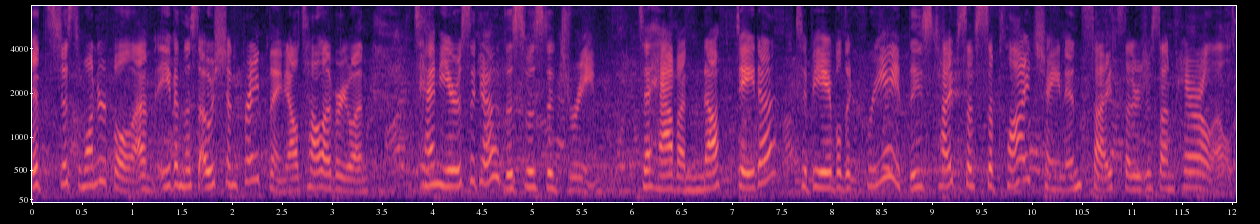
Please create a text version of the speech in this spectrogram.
it's just wonderful. Um, even this ocean freight thing, I'll tell everyone, 10 years ago, this was the dream to have enough data to be able to create these types of supply chain insights that are just unparalleled.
